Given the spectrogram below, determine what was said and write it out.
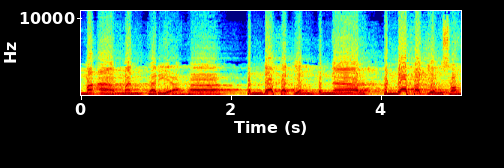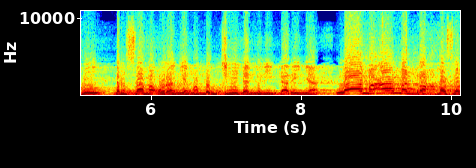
ma'aman karyaha pendapat yang benar pendapat yang sahih bersama orang yang membenci dan mengingkarinya. La ma'aman rakhasa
